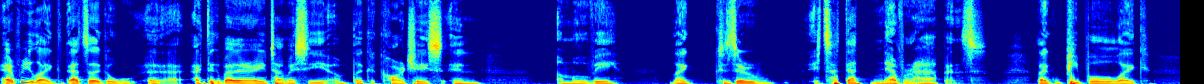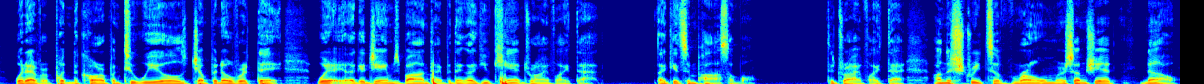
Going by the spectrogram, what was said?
Every like that's like a. Uh, I think about it anytime I see a, like a car chase in a movie, like because they're it's like that never happens. Like people like whatever putting the car up on two wheels, jumping over a thing, like a James Bond type of thing. Like you can't drive like that. Like it's impossible to drive like that on the streets of Rome or some shit. No,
